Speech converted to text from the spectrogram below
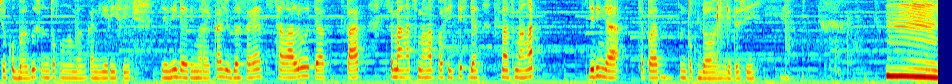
cukup bagus untuk mengembangkan diri sih. Jadi dari mereka juga saya selalu dapat semangat semangat positif dan semangat semangat jadi nggak cepat untuk down gitu sih Hmm,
